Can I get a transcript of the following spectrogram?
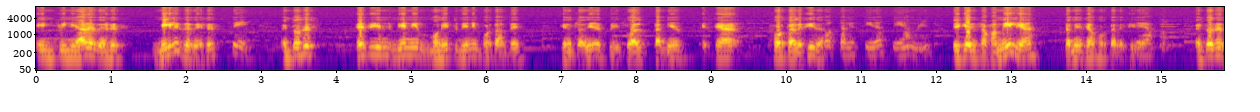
infinidad de veces, miles de veces. Entonces, es bien, bien bonito y bien importante que nuestra vida espiritual también sea fortalecida. Fortalecida, sí, amén. Y que nuestra familia también sea fortalecida. Entonces,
